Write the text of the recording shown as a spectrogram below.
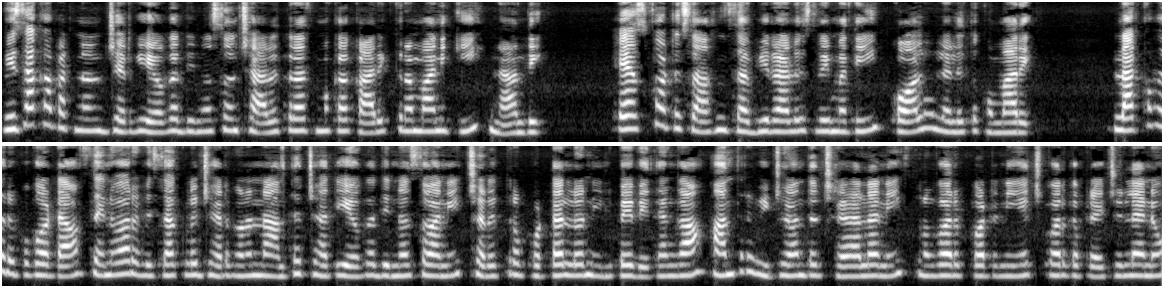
విశాఖపట్నంలో జరిగే యోగా దినోత్సవం చారిత్రాత్మక కార్యక్రమానికి నాంది. ఎస్కోట శాసనసభ్యురాలు శ్రీమతి కోల లలిత కుమారి. లక్కవరపుకోట శనివారం విశాఖలో జరగనున్న అంతర్జాతీయ యోగా దినోత్సవాన్ని చరిత్ర పుట్టల్లో నిలిపే విధంగా అంతర్ విజయవంతం చేయాలని శృంగారపుకోట నియోజకవర్గ ప్రజలను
